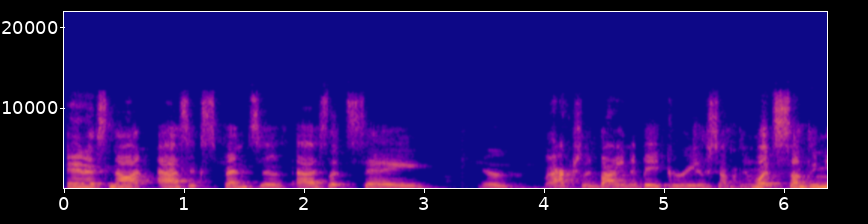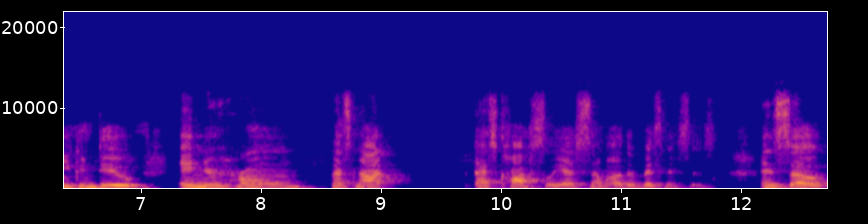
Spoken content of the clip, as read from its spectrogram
and it's not as expensive as let's say you're actually buying a bakery or something. What's something you can do in your home that's not as costly as some other businesses? And so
